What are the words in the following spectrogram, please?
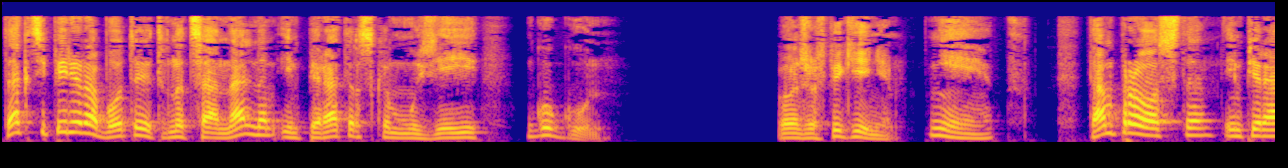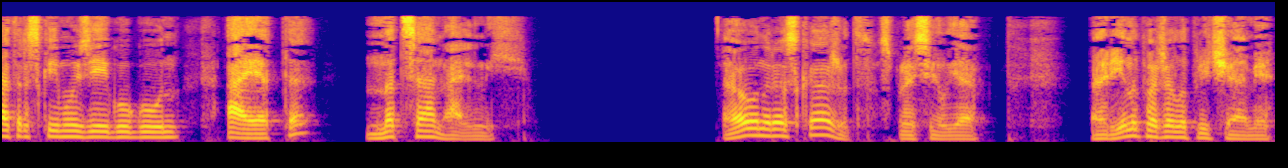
Так теперь и работает в Национальном императорском музее Гугун. Он же в Пекине. Нет, там просто императорский музей Гугун, а это национальный. — А он расскажет? — спросил я. Арина пожала плечами.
